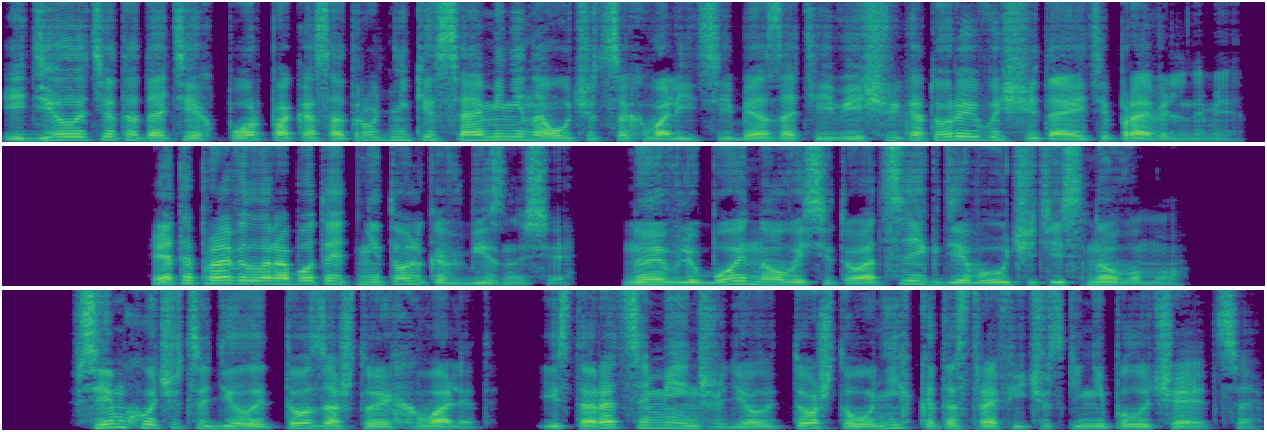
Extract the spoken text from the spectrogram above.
И делать это до тех пор, пока сотрудники сами не научатся хвалить себя за те вещи, которые вы считаете правильными. Это правило работает не только в бизнесе, но и в любой новой ситуации, где вы учитесь новому. Всем хочется делать то, за что их хвалят, и стараться меньше делать то, что у них катастрофически не получается.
